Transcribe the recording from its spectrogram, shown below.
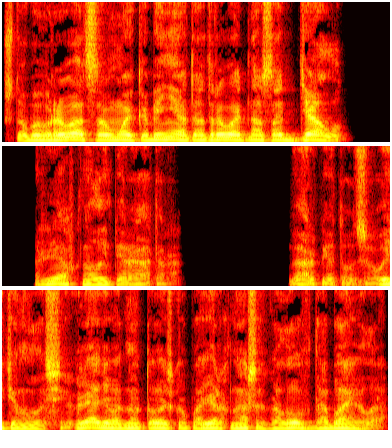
чтобы врываться в мой кабинет и отрывать нас от дел!» — рявкнул император. Гарпия тут же вытянулась и, глядя в одну точку поверх наших голов, добавила.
